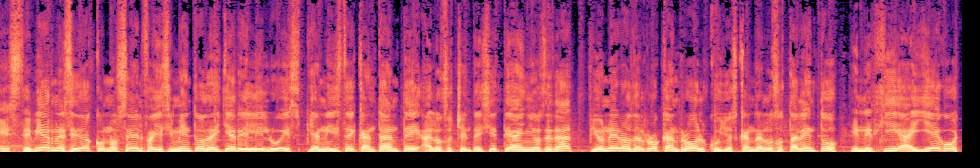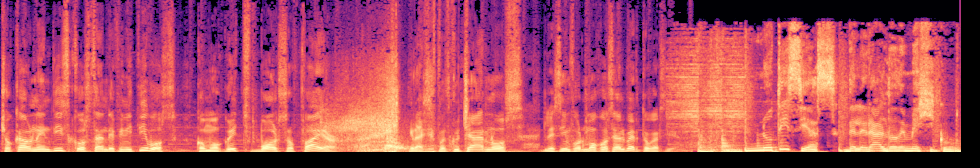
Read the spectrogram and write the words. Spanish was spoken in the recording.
Este viernes se dio a conocer el fallecimiento de Jerry Lee Lewis, pianista y cantante a los 87 años de edad, pionero del rock and roll, cuyo escandaloso talento, energía y ego chocaron en discos tan definitivos como Great Balls of Fire. Gracias por escucharnos. Les informó José Alberto García. Noticias del Heraldo de México.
